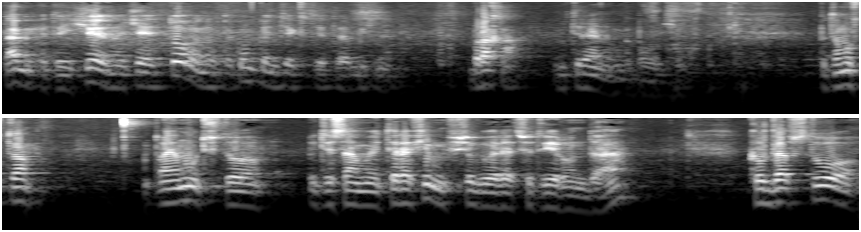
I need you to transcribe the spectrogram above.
Так это еще означает Тору, но в таком контексте это обычно браха, материальное благополучие. Потому что поймут, что эти самые терафимы все говорят, все это ерунда. Колдовство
